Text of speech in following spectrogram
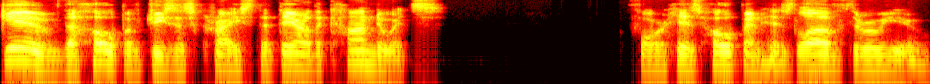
give the hope of Jesus Christ, that they are the conduits for his hope and his love through you.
